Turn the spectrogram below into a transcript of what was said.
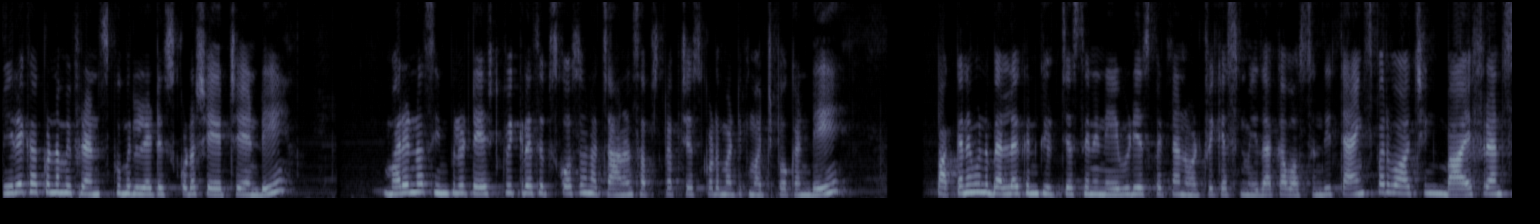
మీరే కాకుండా మీ ఫ్రెండ్స్కు మీ రిలేటివ్స్ కూడా షేర్ చేయండి. మరెన్నో సింపుల్ టేస్ట్ క్విక్ రెసిపీస్ కోసం నా ఛానల్ సబ్స్క్రైబ్ చేసుకోవడం మట్టుకు మర్చిపోకండి. పక్కనే ఉన్న బెల్ ఐకన్ క్లిక్ చేస్తే నేను ఏ వీడియోస్ పెట్టినా నోటిఫికేషన్ మీ దాకా వస్తుంది. Thanks for watching. Bye friends.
